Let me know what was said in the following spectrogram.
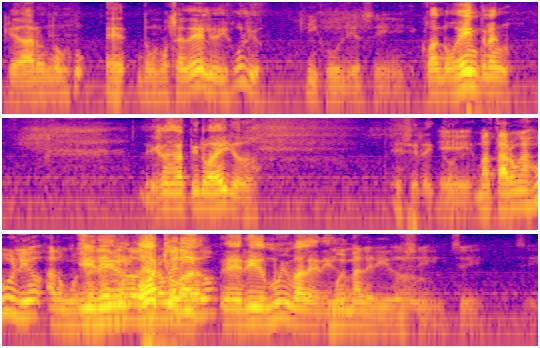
Quedaron don, eh, don José Delio y Julio. Y Julio, sí. Cuando entran, llegan a tiro a ellos. Es. Eh, mataron a Julio, a don José Delio lo dejaron herido. herido. Muy mal herido. Muy mal herido, mm. sí, sí, sí.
